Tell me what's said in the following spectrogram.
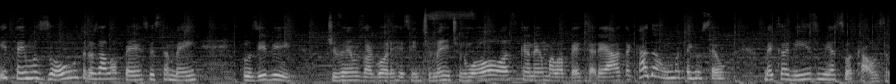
e temos outras alopécias também, inclusive tivemos agora recentemente no Oscar, né, uma alopécia areata, cada uma tem o seu mecanismo e a sua causa.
